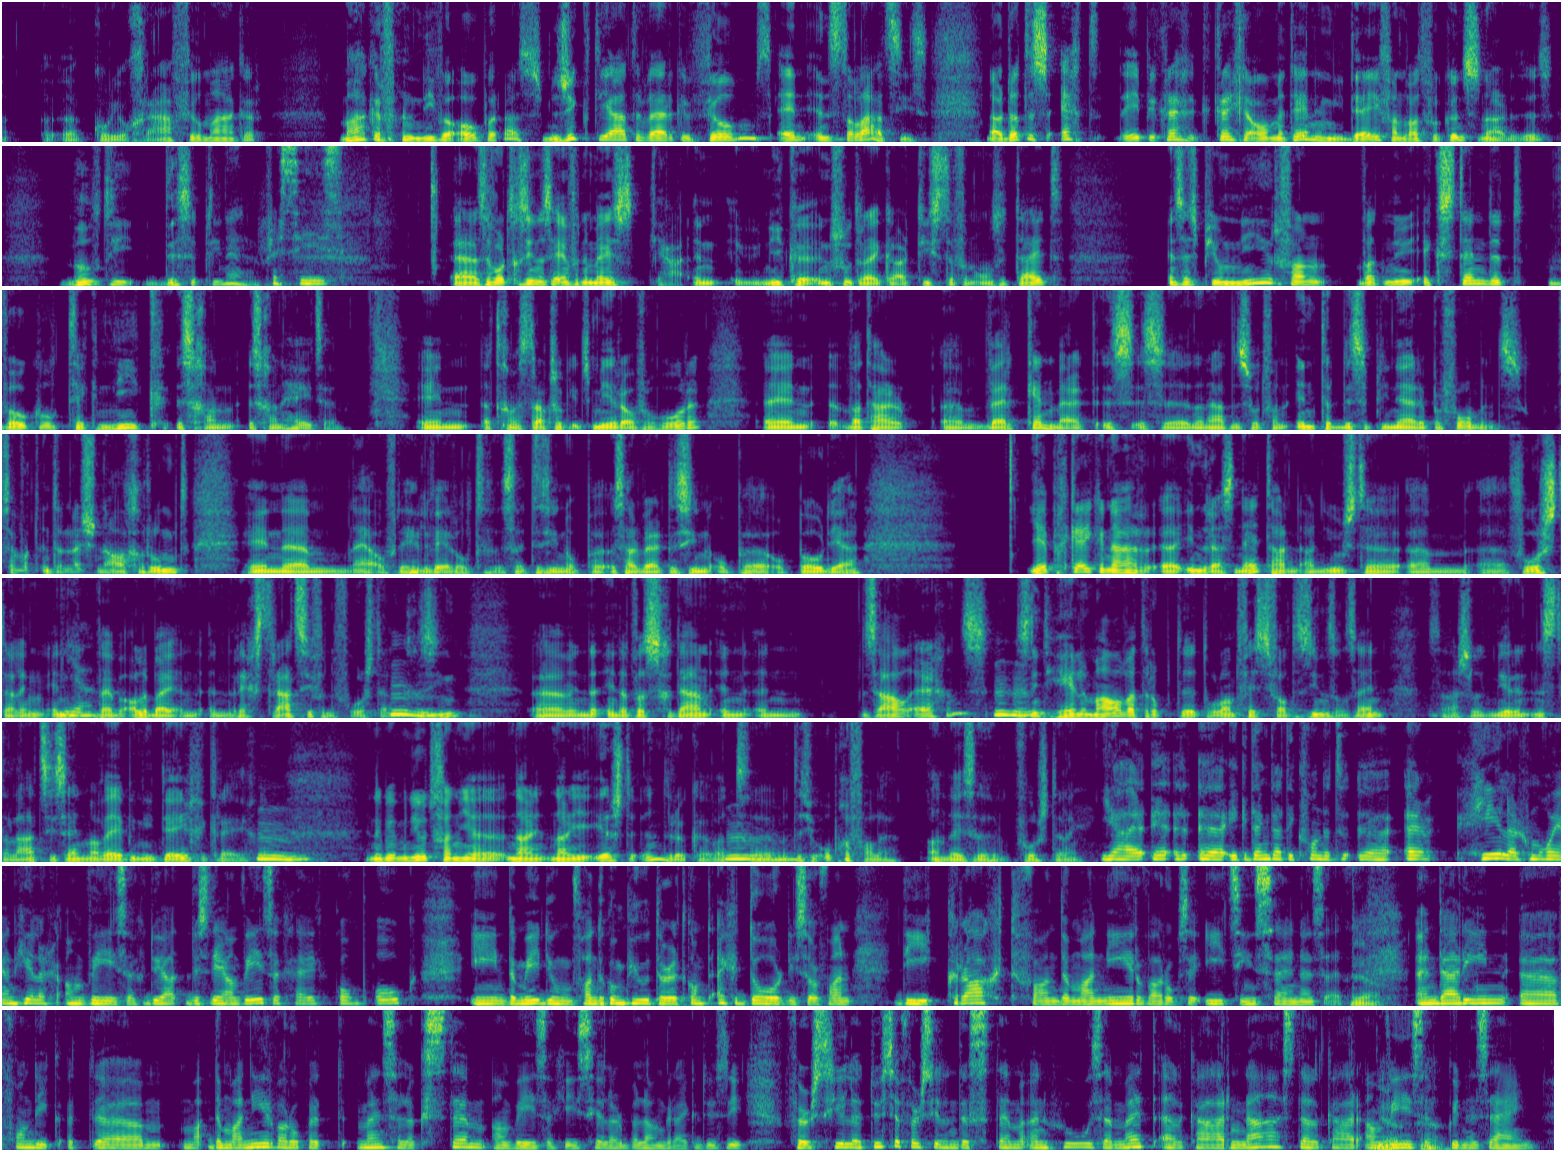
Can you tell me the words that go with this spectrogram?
choreograaf, filmmaker. Maker van nieuwe opera's, muziektheaterwerken, films en installaties. Nou, dat is echt. Je krijg, krijg je al meteen een idee van wat voor kunstenaar dit is. Multidisciplinair. Precies. Uh, ze wordt gezien als een van de meest ja, een, unieke, invloedrijke artiesten van onze tijd. En zij is pionier van wat nu extended vocal technique is gaan, is gaan heten. En dat gaan we straks ook iets meer over horen. En wat haar um, werk kenmerkt, is, is uh, inderdaad een soort van interdisciplinaire performance. Zij wordt internationaal geroemd. En um, nou ja, over de hele wereld is te zien op, is haar werk te zien op, op podia. Je hebt gekeken naar uh, Indra's Net, haar, haar nieuwste um, uh, voorstelling. En ja. we hebben allebei een, een registratie van de voorstelling Mhm. mm -hmm. gezien. Uh, en, dat, en, dat was gedaan in een zaal ergens. Mhm. Het is niet helemaal wat er op het Holland Festival te zien zal zijn. Dus daar zal het meer een installatie zijn, maar wij hebben een idee gekregen. Mhm. En ik ben benieuwd van je, naar, naar je eerste indrukken. Wat, Mhm. uh, wat is je opgevallen aan deze voorstelling? Ja, uh, uh, ik denk dat ik vond het er heel erg mooi en heel erg aanwezig. Dus die aanwezigheid komt ook in de medium van de computer. Het komt echt door die soort van die kracht van de manier waarop ze iets in scène zet. Ja. En daarin uh, vond ik het, um, de manier waarop het menselijk stem aanwezig is heel erg belangrijk. Dus die verschillen tussen verschillende stemmen en hoe ze met elkaar naast elkaar aanwezig ja, ja. kunnen zijn.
